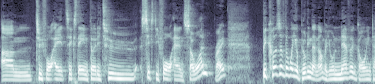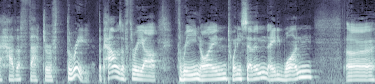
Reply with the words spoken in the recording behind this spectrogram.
Um, 2, 4, 8, 16, 32, 64, and so on, right? Because of the way you're building that number, you're never going to have a factor of 3. The powers of 3 are 3, 9, 27, 81, uh,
